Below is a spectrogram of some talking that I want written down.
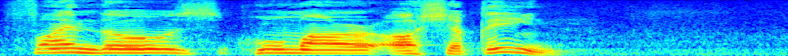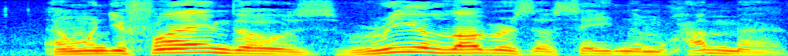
Find those whom are ashiqeen and when you find those real lovers of Sayyidina Muhammad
